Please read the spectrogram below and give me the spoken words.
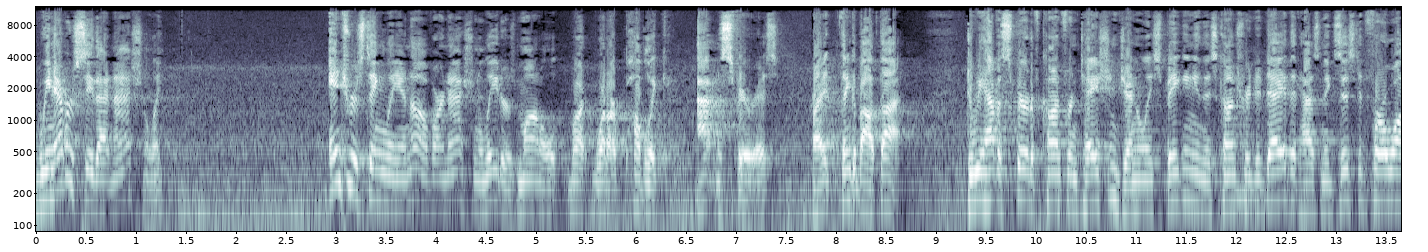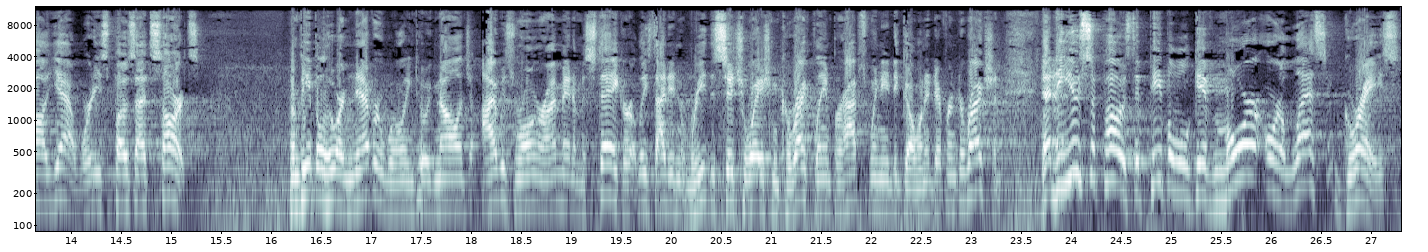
We never see that nationally. Interestingly enough, our national leaders model what, what our public atmosphere is, right? Think about that. Do we have a spirit of confrontation, generally speaking, in this country today that hasn't existed for a while? Yeah. Where do you suppose that starts? From people who are never willing to acknowledge I was wrong or I made a mistake or at least I didn't read the situation correctly and perhaps we need to go in a different direction. Now, do you suppose that people will give more or less grace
